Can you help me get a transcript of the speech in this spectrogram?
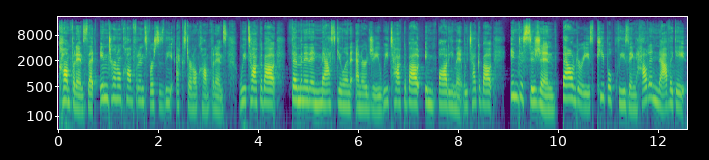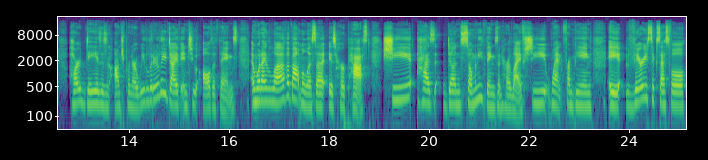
confidence, that internal confidence versus the external confidence. We talk about feminine and masculine energy. We talk about embodiment. We talk about indecision, boundaries, people pleasing, how to navigate hard days as an entrepreneur. We literally dive into all the things. And what I love about Melissa is her past. She has done so many things in her life. She went from being a very successful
